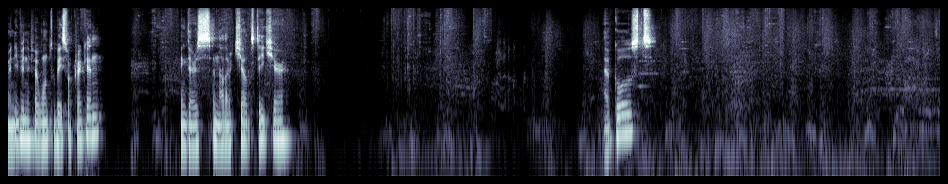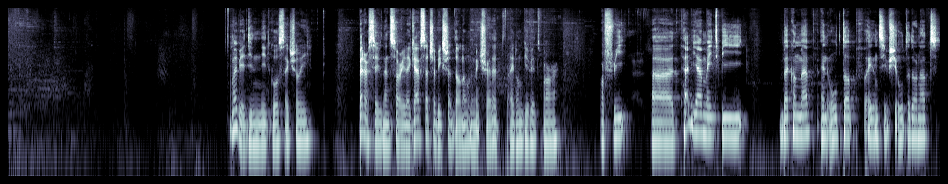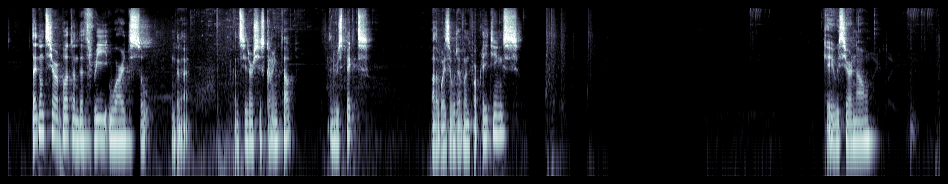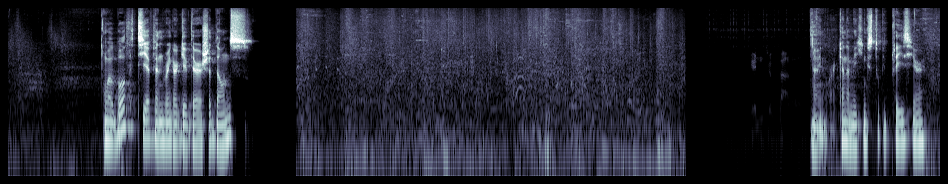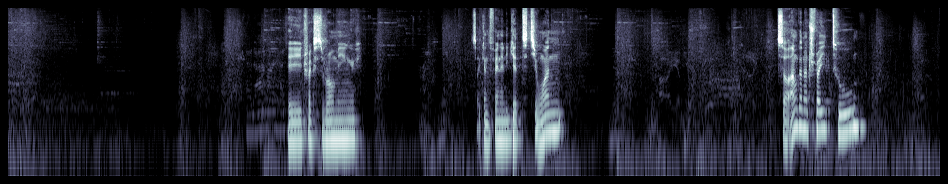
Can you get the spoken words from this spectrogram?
I mean, even if I want to base for Kraken, I think there's another kill to take here. I have Ghost. Maybe I didn't need Ghost actually. Better safe than sorry. Like I have such a big shutdown, I want to make sure that I don't give it for for free. Uh, Taliyah might be back on map and ult top. I don't see if she ulted or not. But I don't see her bot on the three ward, so I'm gonna consider she's coming top and respect. Otherwise I would have went for platings. Okay, we see her now. Well, both TF and Rengar gave their shutdowns. I mean, we're kinda making stupid plays here. An ally Okay, Trax is roaming. So I can finally get T1. So I'm gonna try to...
